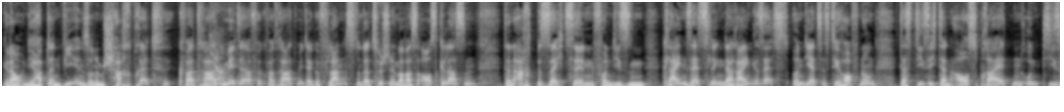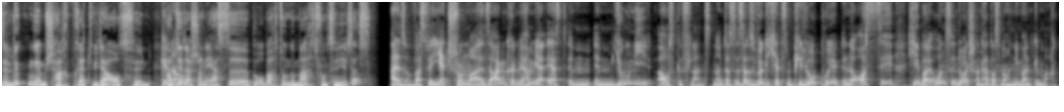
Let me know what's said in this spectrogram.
Genau, und ihr habt dann wie in so einem Schachbrett Quadratmeter ja. für Quadratmeter gepflanzt und dazwischen immer was ausgelassen, dann acht bis sechzehn von diesen kleinen Setzlingen da reingesetzt und jetzt ist die Hoffnung, dass die sich dann ausbreiten und diese Lücken im Schachbrett wieder ausfüllen. Genau. Habt ihr da schon erste Beobachtungen gemacht? Funktioniert das? Also, was wir jetzt schon mal sagen können, wir haben ja erst im, im Juni ausgepflanzt. Ne? Das ist also wirklich jetzt ein Pilotprojekt in der Ostsee. Hier bei uns in Deutschland hat das noch niemand gemacht.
